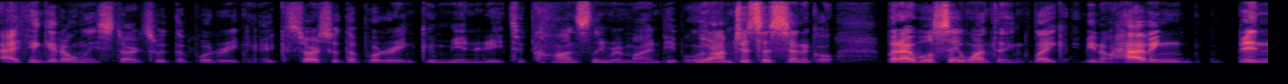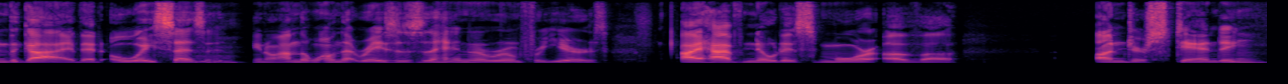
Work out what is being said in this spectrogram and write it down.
I think it only starts with the Puerto Rican. It starts with the Puerto Rican community to constantly remind people. And Yeah. I'm just as cynical, but I will say one thing: like you know, having been the guy that always says it, mm-hmm. you know, I'm the one that raises the hand in the room for years. I have noticed more of a understanding,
